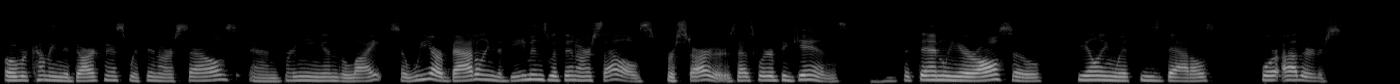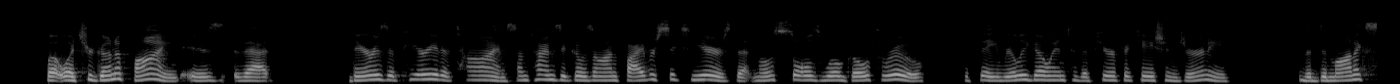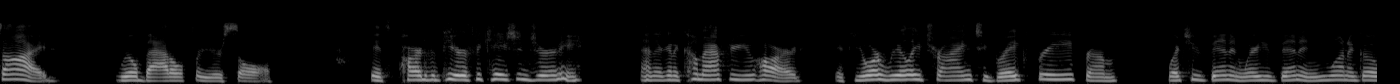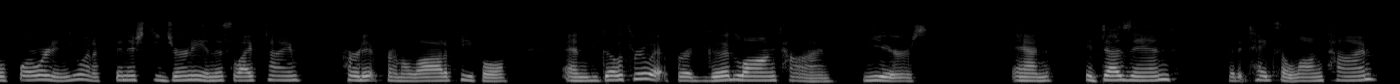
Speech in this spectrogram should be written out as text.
overcoming the darkness within ourselves and bringing in the light. So we are battling the demons within ourselves for starters. That's where it begins. Mm-hmm. But then we are also dealing with these battles for others but what you're going to find is that there is a period of time, sometimes it goes on five or six years, that most souls will go through if they really go into the purification journey. the demonic side will battle for your soul. It's part of the purification journey, and they're going to come after you hard. If you're really trying to break free from what you've been and where you've been, and you want to go forward and you want to finish the journey in this lifetime, heard it from a lot of people, and you go through it for a good long time, years, and it does end, but it takes a long time.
